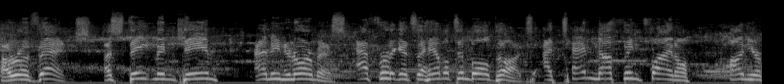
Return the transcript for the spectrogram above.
A revenge, a statement game, and an enormous effort against the Hamilton Bulldogs. A 10 0 final on your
